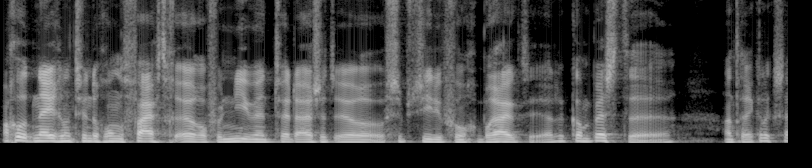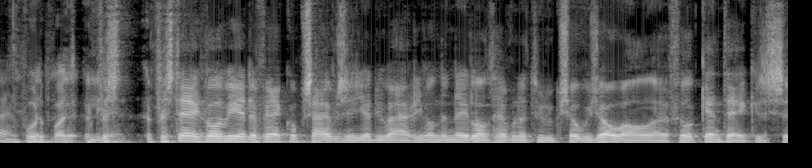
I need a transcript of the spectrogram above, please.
Maar goed, 2950 euro voor nieuw en 2000 euro subsidie voor gebruikte. Ja, dat kan best uh, aantrekkelijk zijn voor de particulier. Het versterkt wel weer de verkoopcijfers in januari. Want in Nederland hebben we natuurlijk sowieso al veel kentekens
